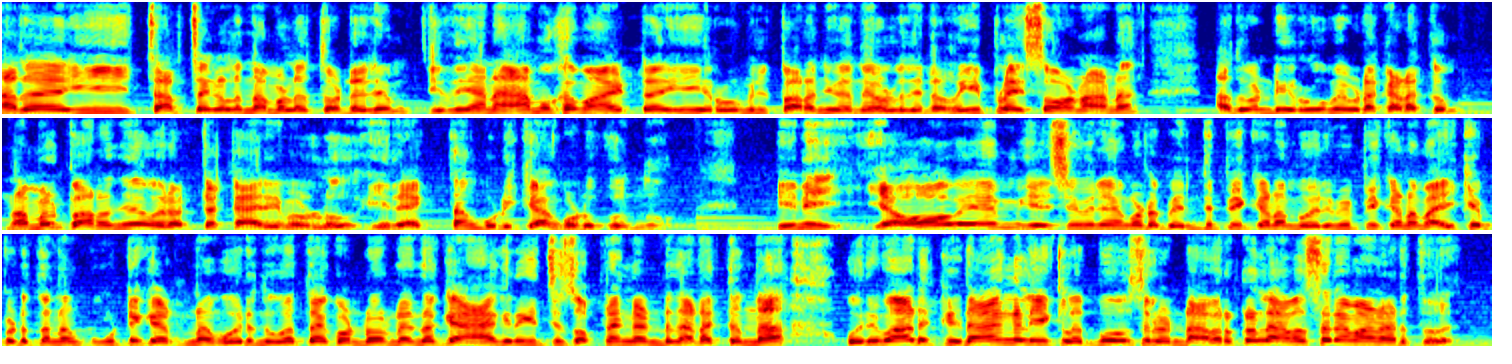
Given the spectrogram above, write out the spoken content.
അത് ഈ ചർച്ചകൾ നമ്മൾ തുടരും. ഇത് ഞാൻ ആമുഖമായിട്ട് ഈ റൂമിൽ പറഞ്ഞു എന്നേ ഉള്ളൂ. ഇതിന്റെ റീപ്ലേ സോൺ ആണ്. അതുകൊണ്ട് ഈ റൂം ഇവിടെ കിടക്കും. നമ്മൾ പറഞ്ഞ ഒരൊറ്റ കാര്യമേ ഉള്ളൂ. ഈ രക്തം കുടിക്കാൻ കൊടുക്കുന്നു. ഇനി യഹോവയും യേശുവിനെയും കൂടെ ബന്ധിപ്പിക്കണം ഒരുമിപ്പിക്കണം ഐക്യപ്പെടുത്തണം കൂട്ടിക്കെട്ടണം ഒരു മുഖത്തെ കൊണ്ടുവരണം എന്നൊക്കെ ആഗ്രഹിച്ച് സ്വപ്നം കണ്ട് നടക്കുന്ന ഒരുപാട് കിടാങ്ങൾ ഈ ക്ലബ് ഹൗസിലുണ്ട്. അവർക്കുള്ള അവസരമാണ് അടുത്തത്.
